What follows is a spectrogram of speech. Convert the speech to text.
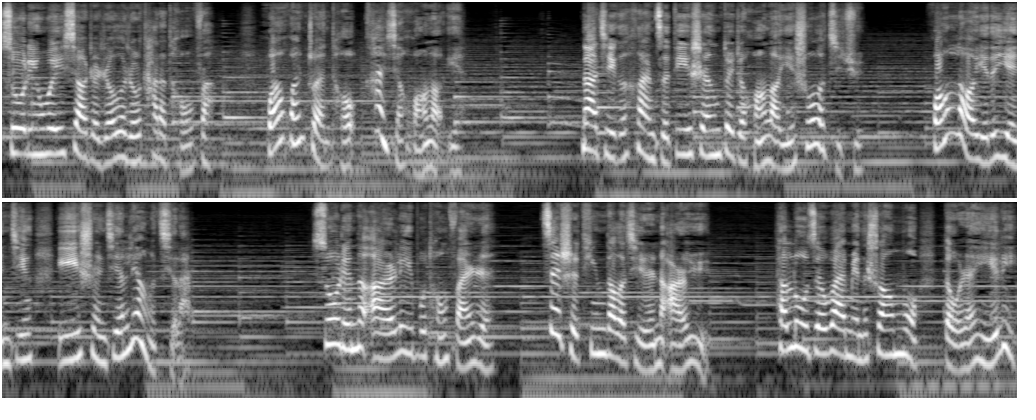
苏玲微笑着揉了揉他的头发，缓缓转头看向黄老爷。那几个汉子低声对着黄老爷说了几句，黄老爷的眼睛一瞬间亮了起来。苏玲的耳力不同凡人，自是听到了几人的耳语。他露在外面的双目陡然一厉，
